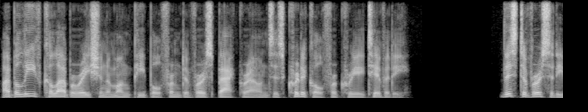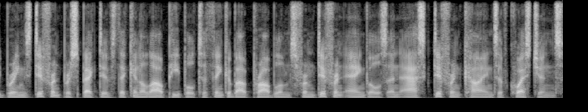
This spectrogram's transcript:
I believe collaboration among people from diverse backgrounds is critical for creativity. This diversity brings different perspectives that can allow people to think about problems from different angles and ask different kinds of questions,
